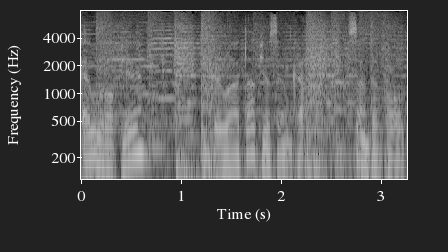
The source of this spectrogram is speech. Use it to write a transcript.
Europie była ta piosenka Centerfold.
